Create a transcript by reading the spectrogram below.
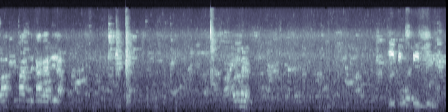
बाप की मार लिखा दिया eating street food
